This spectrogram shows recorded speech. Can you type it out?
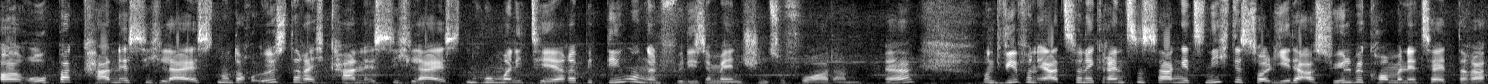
Europa kann es sich leisten und auch Österreich kann es sich leisten, humanitäre Bedingungen für diese Menschen zu fordern. Ja? Und wir von Ärzte ohne Grenzen sagen jetzt nicht, es soll jeder Asyl bekommen etc.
